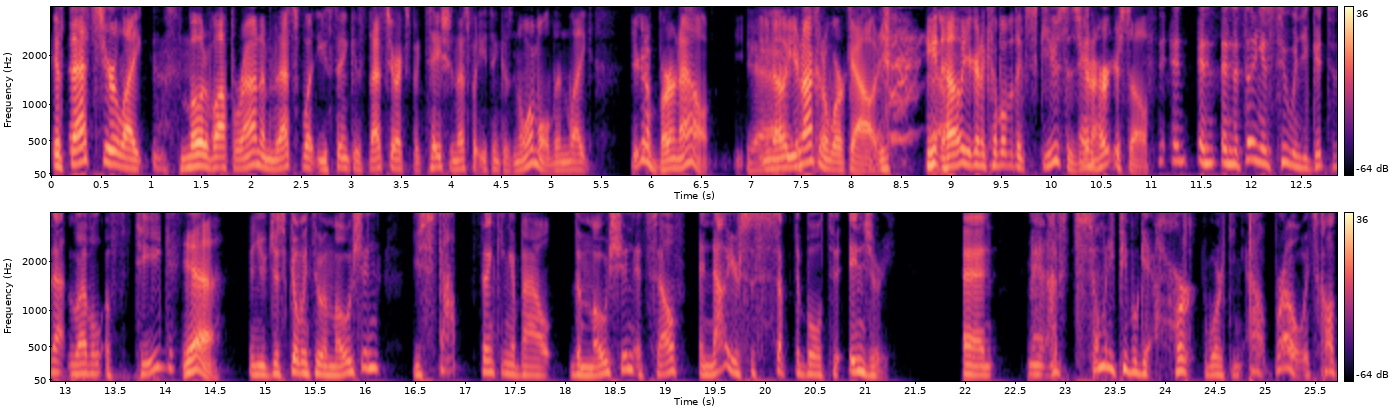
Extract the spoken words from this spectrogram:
If that's your like mode of operandum, that's what you think is that's your expectation, that's what you think is normal, then like you're gonna burn out. Yeah. you know, you're not gonna work out. you know, you're gonna come up with excuses. You're And- gonna hurt yourself. And, and and the thing is too, when you get to that level of fatigue Yeah, and you're just going through emotion, you stop thinking about the motion itself, and now you're susceptible to injury. And man, I've so many people get hurt working out, bro. It's called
